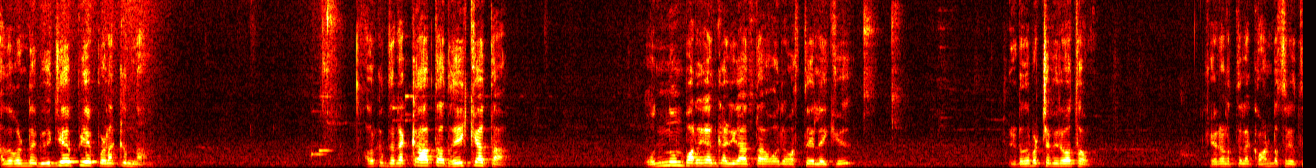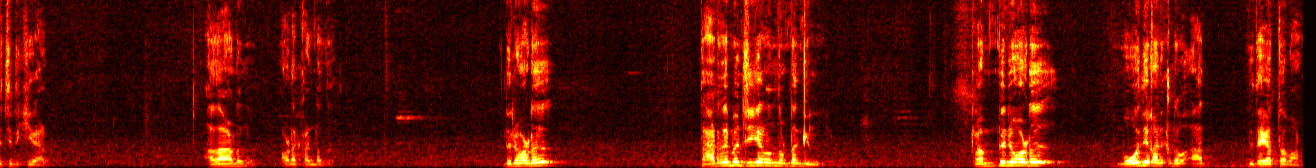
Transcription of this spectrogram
അതുകൊണ്ട് ബി ജെ പിയെ പിണക്കുന്ന അവർക്ക് തിരക്കാത്ത ദഹിക്കാത്ത ഒന്നും പറയാൻ കഴിയാത്ത ഒരവസ്ഥയിലേക്ക് ഇടതുപക്ഷ വിരോധം കേരളത്തിലെ കോൺഗ്രസ്സിൽ എത്തിച്ചിരിക്കുകയാണ്. അതാണ് അവിടെ കണ്ടത്. ഇതിനോട് താരതമ്യം ചെയ്യണമെന്നുണ്ടെങ്കിൽ ട്രംപിനോട് മോദി കാണിക്കുന്ന ആ വിധേയത്വമാണ്.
